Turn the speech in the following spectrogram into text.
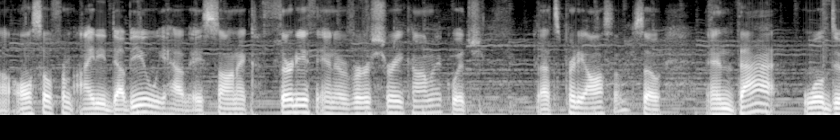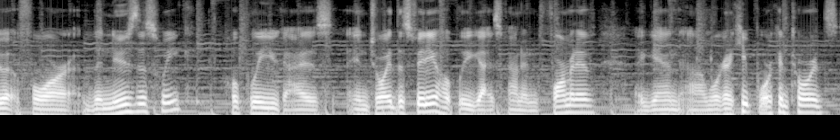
Uh, also from IDW, we have a Sonic 30th anniversary comic, which that's pretty awesome. So, and that will do it for the news this week. Hopefully you guys enjoyed this video. Hopefully you guys found it informative. Again, um, we're gonna keep working towards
